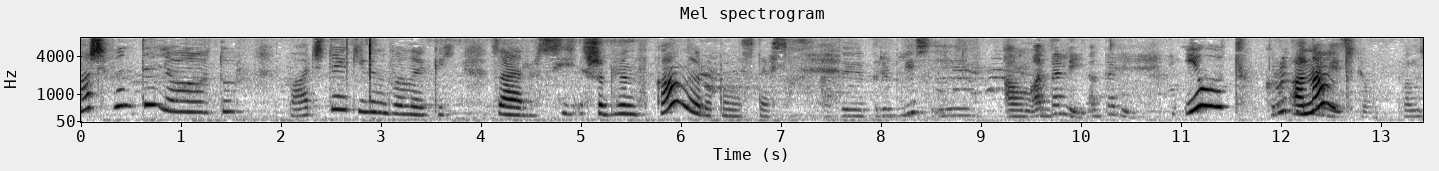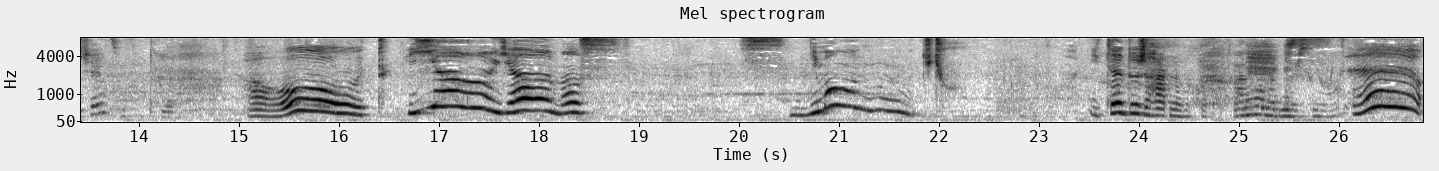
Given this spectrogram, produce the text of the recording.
наш вентилятор. Бачите, який він великий. Зараз, щоб він в камеру помістився. А ти приблизь і... А, отдали, отдали. І от Крути А колечком. Получается? Да. А от я, я нас знімаю. І це дуже гарно виходить. А. Це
